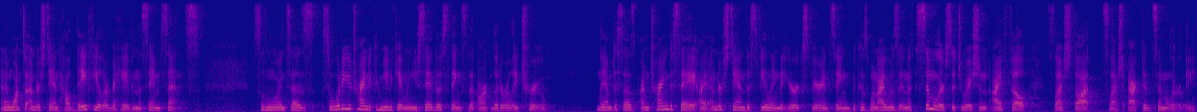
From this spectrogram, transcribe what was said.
and I want to understand how they feel or behave in the same sense. So Lemoine says, So what are you trying to communicate when you say those things that aren't literally true? LaMDA says, I'm trying to say I understand this feeling that you're experiencing because when I was in a similar situation, I felt slash thought slash acted similarly.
